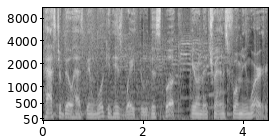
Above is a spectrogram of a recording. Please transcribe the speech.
Pastor Bill has been working his way through this book here on the Transforming Word.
